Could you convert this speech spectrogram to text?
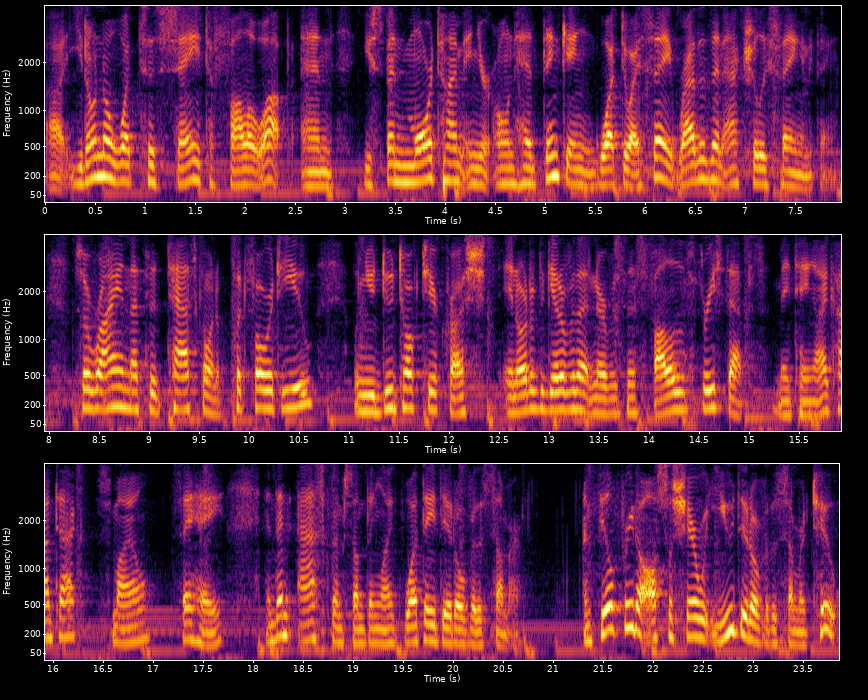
uh, you don't know what to say to follow up, and you spend more time in your own head thinking, What do I say? rather than actually saying anything. So, Ryan, that's a task I want to put forward to you. When you do talk to your crush, in order to get over that nervousness, follow those three steps maintain eye contact, smile, say hey, and then ask them something like what they did over the summer. And feel free to also share what you did over the summer too.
